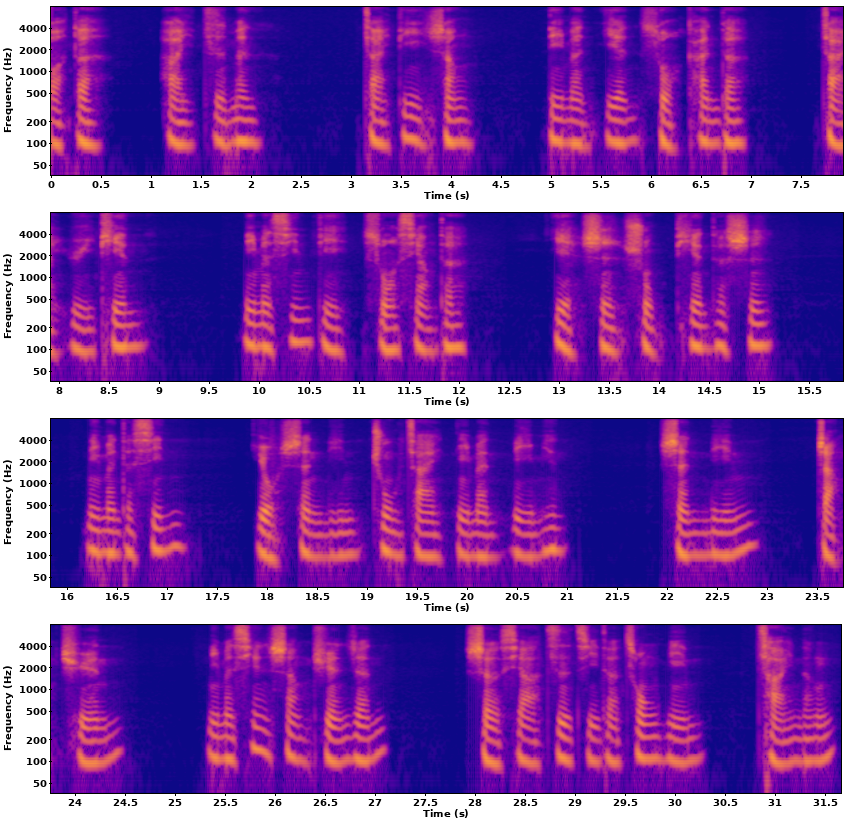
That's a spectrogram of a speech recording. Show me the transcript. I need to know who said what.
Speaker 1: 我的孩子们，在地上，你们眼所看的，在雨天，你们心底所想的，也是属天的事。你们的心有圣灵住在你们里面，圣灵掌权，你们献上全人。舍下自己的聪明才能，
